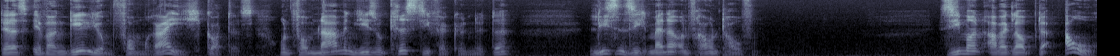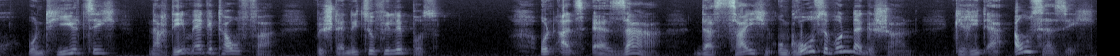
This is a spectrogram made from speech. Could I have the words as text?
der das Evangelium vom Reich Gottes und vom Namen Jesu Christi verkündete, ließen sich Männer und Frauen taufen. Simon aber glaubte auch und hielt sich, nachdem er getauft war, beständig zu Philippus. Und als er sah, dass Zeichen und große Wunder geschahen, geriet er außer sich.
